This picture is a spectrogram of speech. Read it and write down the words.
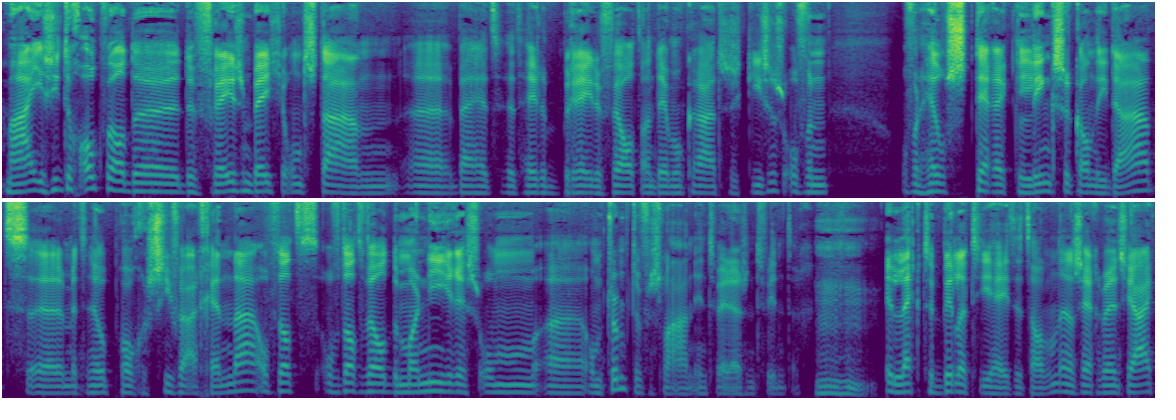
maar je ziet toch ook wel de, de vrees een beetje ontstaan eh, bij het, het hele brede veld aan democratische kiezers. Of een, of een heel sterk linkse kandidaat eh, met een heel progressieve agenda. Of dat, of dat wel de manier is om, eh, om Trump te verslaan in 2020. Mhm. Electability heet het dan. En dan zeggen mensen, ja, ik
